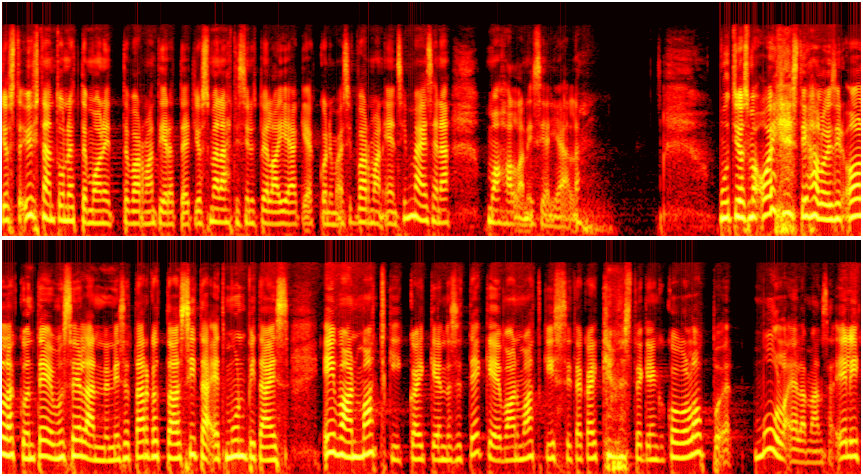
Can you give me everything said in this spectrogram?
jos te yhtään tunnette mua, niin te varmaan tiedätte, että jos mä lähtisin nyt pelaamaan jääkiekkoa, niin mä olisin varmaan ensimmäisenä mahallani siellä jäällä. Mutta jos mä oikeasti haluaisin olla kuin Teemu Selänne, niin se tarkoittaa sitä, että mun pitäisi ei vaan matkia kaikkea, mitä se tekee, vaan matkia sitä kaikkea, mitä se tekee koko loppu, muulla elämänsä. Eli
